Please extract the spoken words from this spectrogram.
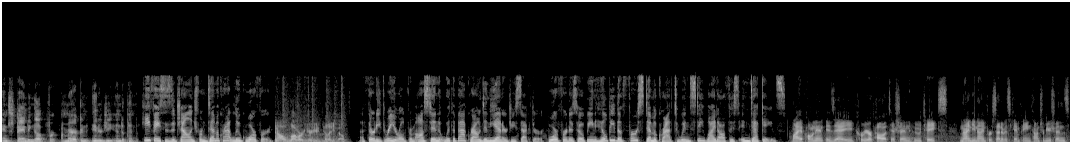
and standing up for American energy independence. He faces a challenge from Democrat Luke Warford. And I'll lower your utility bills a 33 year old from Austin with a background in the energy sector. Warford is hoping he'll be the first Democrat to win statewide office in decades. My opponent is a career politician who takes 99% of his campaign contributions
